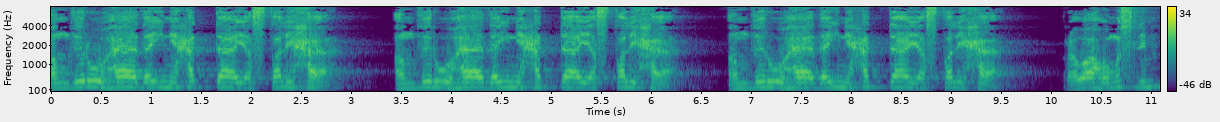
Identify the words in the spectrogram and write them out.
انظروا هذين حتى يصطلحا انظروا هذين حتى يصطلحا انظروا هذين حتى يصطلحا رواه مسلم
